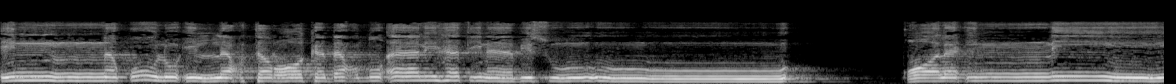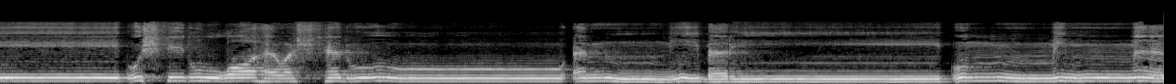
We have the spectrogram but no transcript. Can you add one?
ان نقول الا اعتراك بعض الهتنا بسوء۔ قال اني اشهد الله واشهدوا اني بريء مما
